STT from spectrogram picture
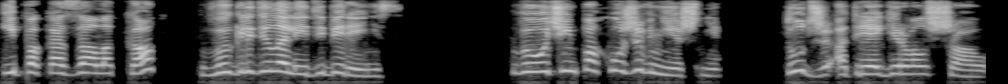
И показала, как выглядела леди Беренис. «Вы очень похожи внешне», — тут же отреагировал Шао.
